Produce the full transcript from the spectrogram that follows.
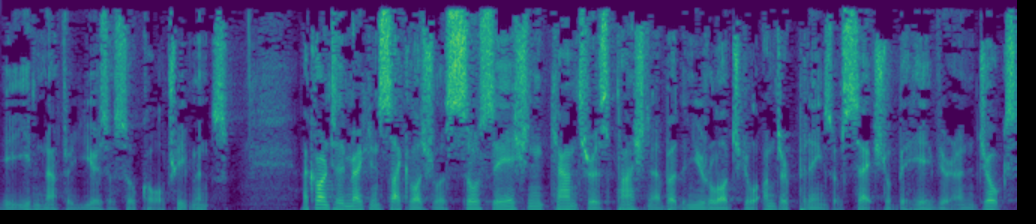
even after years of so-called treatments. According to the American Psychological Association, Cantor is passionate about the neurological underpinnings of sexual behavior and jokes.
